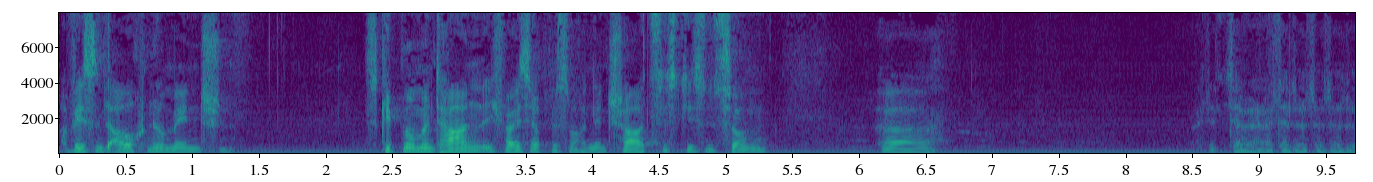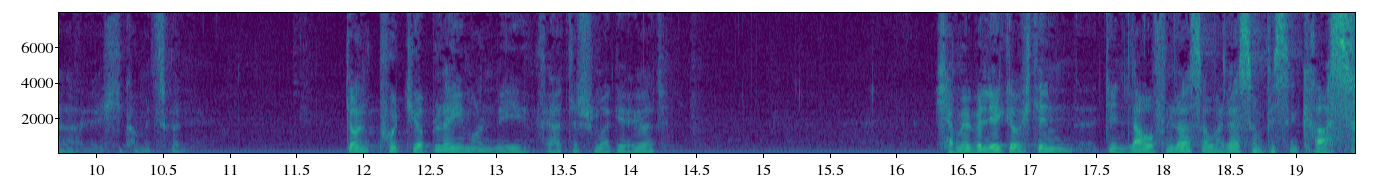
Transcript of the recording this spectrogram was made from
Aber wir sind auch nur Menschen. Es gibt momentan, ich weiß nicht, ob das noch in den Charts ist, diesen Song. Äh, ich komme jetzt gerade. Don't put your blame on me. Wer hat das schon mal gehört? Ich habe mir überlegt, ob ich den, den laufen lasse, aber das ist so ein bisschen krass.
